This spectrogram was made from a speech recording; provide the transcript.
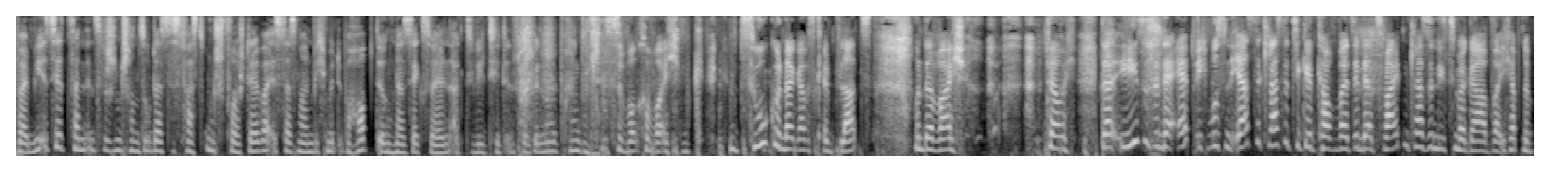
Bei mir ist jetzt dann inzwischen schon so, dass es fast unvorstellbar ist, dass man mich mit überhaupt irgendeiner sexuellen Aktivität in Verbindung bringt. Und letzte Woche war ich im, im Zug und da gab es keinen Platz. Und da war ich, da, ich, da hieß es in der App, ich muss ein erste Klasse Ticket kaufen, weil es in der zweiten Klasse nichts mehr gab, weil ich habe eine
